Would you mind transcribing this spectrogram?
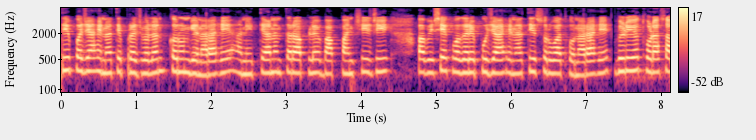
दीप जे आहे ना ते प्रज्वलन करून घेणार आहे. आणि त्यानंतर आपल्या बाप्पांची जी अभिषेक वगैरे पूजा आहे ना ती सुरुवात होणार आहे. व्हिडिओ थोडासा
